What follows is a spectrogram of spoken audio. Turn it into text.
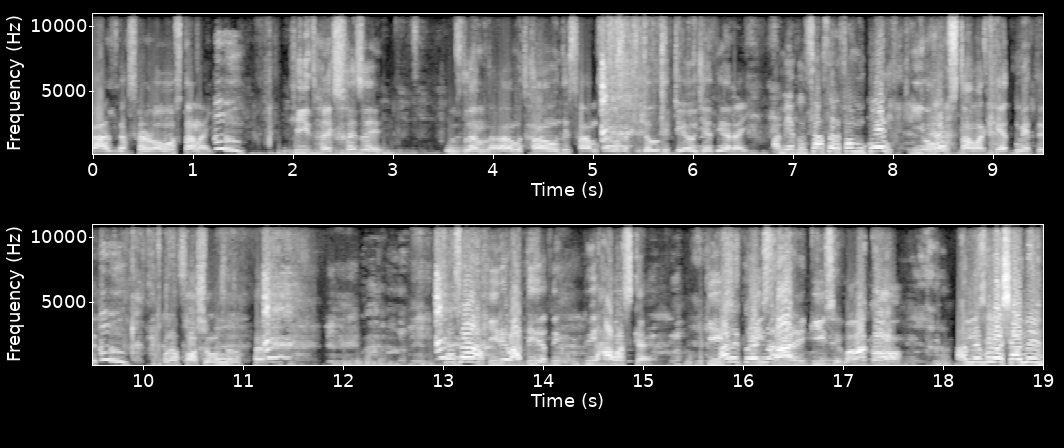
গাছ গাছের অবস্থা নাই। কি দেখছে বুঝলাম না আমি থাম ওদের সামসা করে হেঁটে ওদের টিয়া হয়েছে দিয়ে রাই। আমি এখন চাচার ফামু কই? কি অবস্থা আমার ক্ষেত মেতের? কোনো ফসল মসল হ্যাঁ। চাচা কি রে বাতি যা তুই তুই হাবাস খায় কি আরে কই কি না। সার কি সে বাবা ক? আমি পুরো শামিম।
